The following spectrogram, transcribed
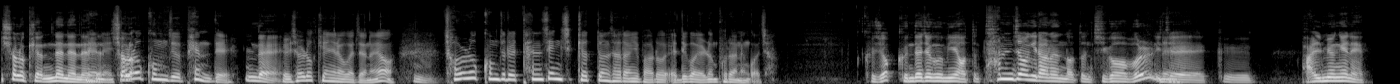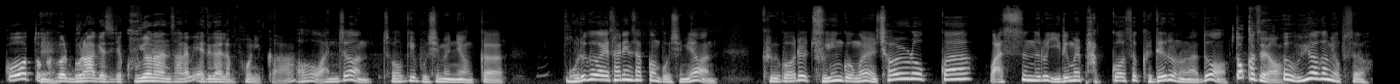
Sherlockian, 네네네. 네네. 셜록 홈즈 팬들, 네. Sherlockian이라고 하잖아요. 음. 셜록 홈즈를 탄생시켰던 사람이 바로 에드거 앨런 포라는 거죠. 그죠? 근대적 의미의 어떤 탐정이라는 어떤 직업을 네. 이제 그 발명해냈고 또 네. 그걸 문학에서 이제 구현한 사람이 에드가 앨런 포니까. 어, 완전 저기 보시면요. 그러니까 모르그와의 살인 사건 보시면 그거를 주인공을 셜록과 왓슨으로 이름을 바꿔서 그대로 넣어놔도 똑같아요. 위화감이 없어요.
